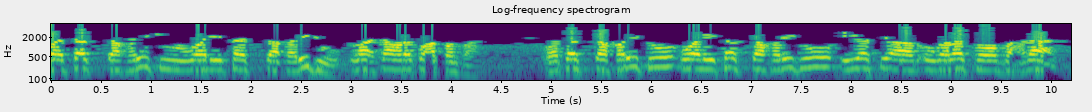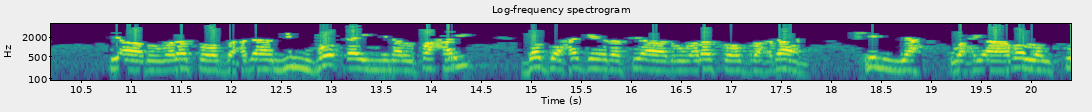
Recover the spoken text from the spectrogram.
watastakrijuu walitastakrijuu la ka hore ku cadfan tahay watastakrijuu walitastakrijuu iyo si aad ugala soo baxdaan. Si aad ugala soo baxdaan minhu ay min albaxri badda xaggeeda si aad ugala soo baxdaan xilya waxyaabo laysku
